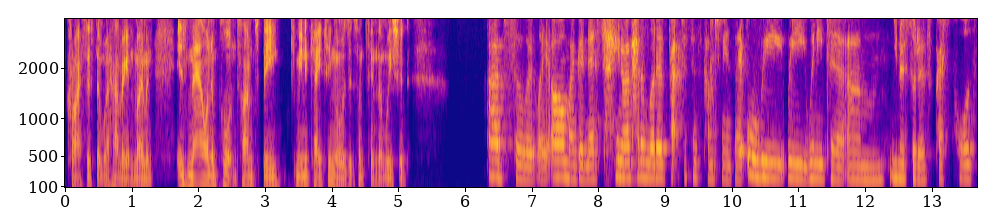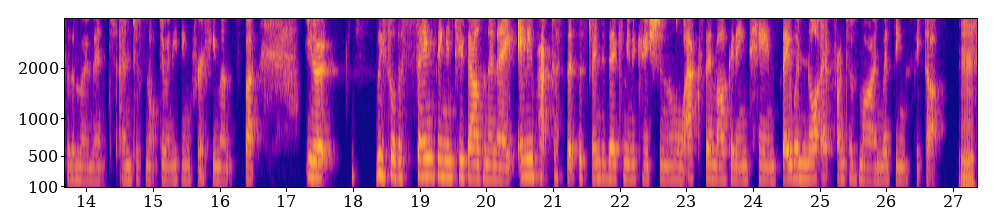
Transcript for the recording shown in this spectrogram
crisis that we're having at the moment, is now an important time to be communicating, or is it something that we should Absolutely. Oh my goodness. You know, I've had a lot of practices come to me and say, "Oh, we we we need to um, you know, sort of press pause for the moment and just not do anything for a few months." But you know, we saw the same thing in 2008. Any practice that suspended their communication or axed their marketing teams, they were not at front of mind when things picked up. Mm.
